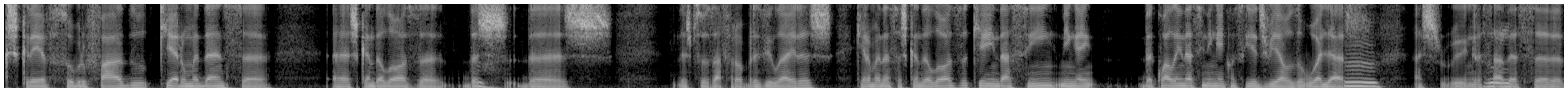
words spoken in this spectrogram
que escreve sobre o fado, que era uma dança uh, escandalosa das, das, das pessoas afro-brasileiras, que era uma dança escandalosa que ainda assim ninguém da qual ainda assim ninguém conseguia desviar o olhar. Hum. Acho engraçada essa,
